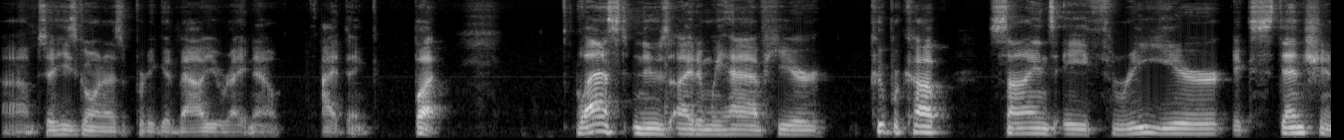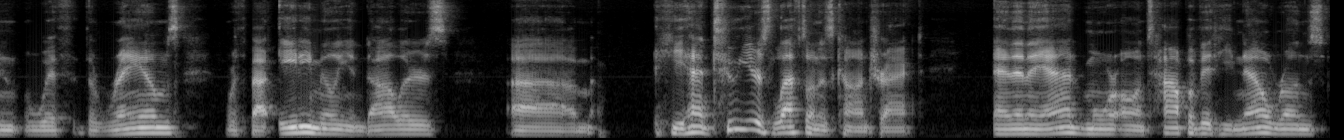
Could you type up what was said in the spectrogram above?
Um, so he's going as a pretty good value right now, I think. But last news item we have here Cooper Kupp signs a three year extension with the Rams worth about $80 million. Um, he had two years left on his contract, and then they add more on top of it. He now runs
